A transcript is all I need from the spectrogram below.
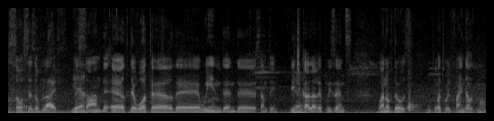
sources of life. Yeah. The sun, the earth, the water, the wind, and the something. Each yeah. color represents one of those. Okay. but we'll find out more.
